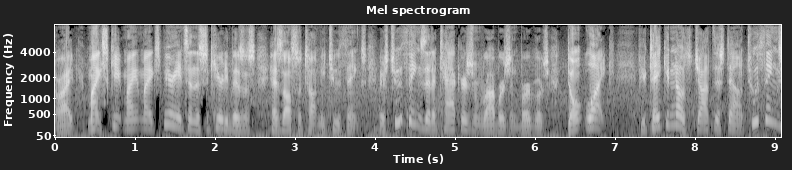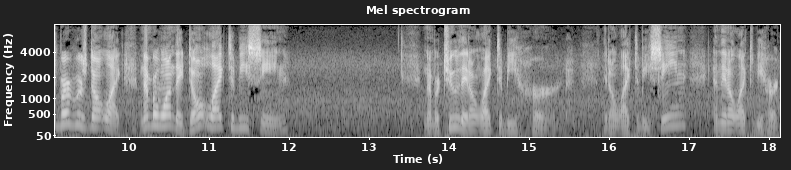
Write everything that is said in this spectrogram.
All right. My, my my experience in the security business has also taught me two things. There's two things that attackers and robbers and burglars don't like. If you're taking notes, jot this down. Two things burglars don't like. Number one, they don't like to be seen. Number two, they don't like to be heard. They don't like to be seen and they don't like to be hurt.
